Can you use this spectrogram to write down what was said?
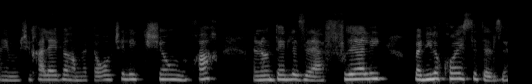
אני ממשיכה לעבר המטרות שלי כשהוא נוכח, אני לא נותנת לזה להפריע לי, ואני לא כועסת על זה.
